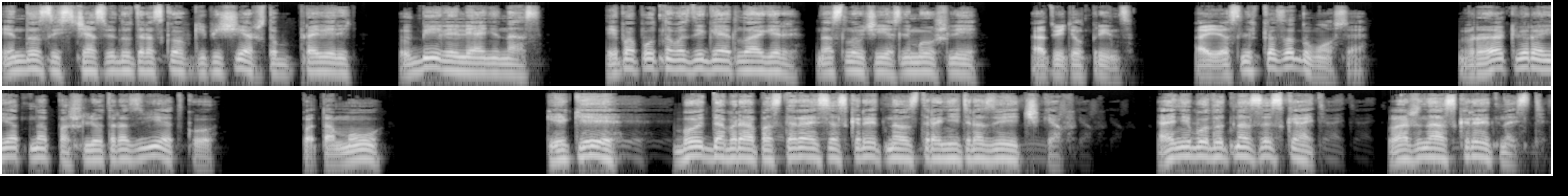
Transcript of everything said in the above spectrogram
Индусы сейчас ведут раскопки пещер, чтобы проверить, убили ли они нас. и попутно воздвигает лагерь на случай, если мы ушли», — ответил принц. А я слегка задумался. Враг, вероятно, пошлет разведку. Потому... «Кики, будь добра, постарайся скрытно устранить разведчиков. Они будут нас искать. Важна скрытность».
